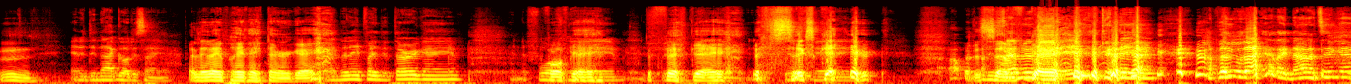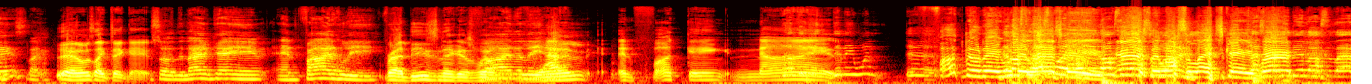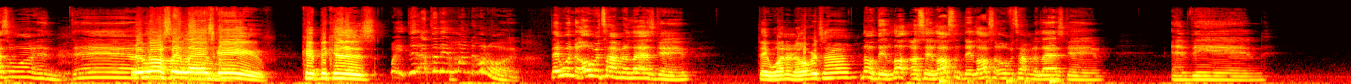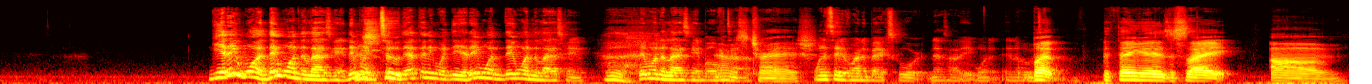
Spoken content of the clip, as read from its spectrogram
Mm. and it did not go the same. And then they played their third game, And then they played the third game, and the fourth, fourth game, game, and the fifth game, the sixth game. game. the the seventh seventh, game. eighth game. I it was yeah, like nine or ten games. Like Yeah, it was like ten games. so, the ninth game, and finally, Bro, these niggas went Finally, one and fucking no, then, they, nine. then they won. The, Fuck no, they, won lost their the last last. Oh, they game. lost the Yes, last they lost the last game, That's right, bro. they lost the last one, and damn, They lost their last game because Wait, I thought they won. Hold on, they won the overtime in the last game. they won in overtime. No, they lost. I say lost. They lost in overtime in the last game, and then yeah, they won. They won the last game. They went two. I think they went. Yeah, they won. They won the last game. They won the last game That overtime. was trash. I want to say the running back scored. That's how they won it. But the thing is, it's like, um,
